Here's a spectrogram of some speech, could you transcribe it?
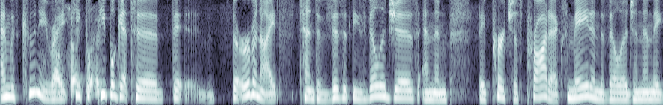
and with Kuni, right? Sorry, people people get to the the urbanites tend to visit these villages and then they purchase products made in the village and then they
